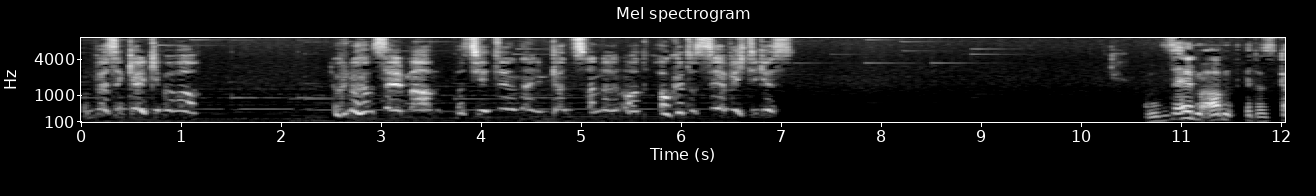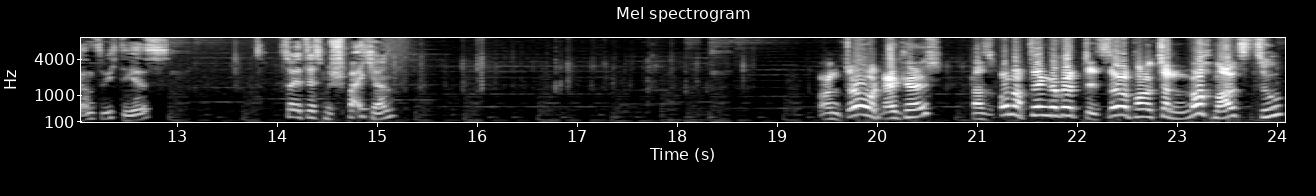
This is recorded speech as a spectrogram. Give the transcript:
und wer sein Geldgeber war. Doch noch am selben Abend passierte an einem ganz anderen Ort auch etwas sehr Wichtiges. Am selben Abend etwas ganz Wichtiges. So, jetzt erstmal speichern. Und so denke ich, dass es unabdingbar wird, die Silberproduktion nochmals zu...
